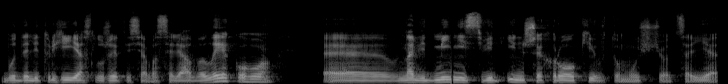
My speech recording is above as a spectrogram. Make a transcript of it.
буде літургія служитися Василя Великого е, на відмінність від інших років, тому що це є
